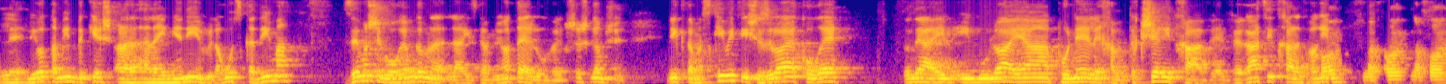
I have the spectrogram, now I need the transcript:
להיות תמיד בקש על, על העניינים ולרוץ קדימה, זה מה שגורם גם להזדמנויות האלו, ואני חושב שגם שניק, אתה מסכים איתי שזה לא היה קורה אתה יודע, אם, אם הוא לא היה פונה אליך ומתקשר איתך ו, ורץ איתך לדברים. נכון, נכון, נכון.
